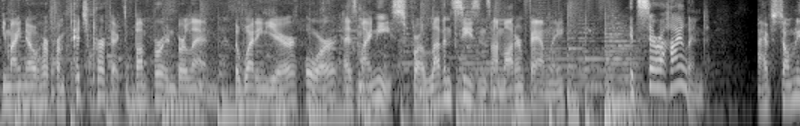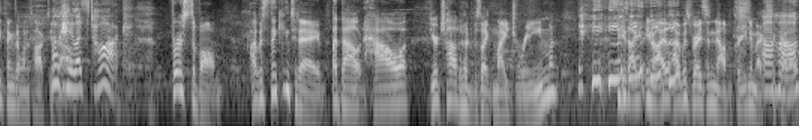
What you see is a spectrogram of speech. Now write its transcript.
you might know her from Pitch Perfect, Bumper in Berlin, The Wedding Year, or as my niece for 11 seasons on Modern Family. It's Sarah Hyland. I have so many things I want to talk to you about. Okay, let's talk. First of all, I was thinking today about how your childhood was like my dream because I, you know, I, I was raised in Albuquerque, New Mexico. Uh-huh.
